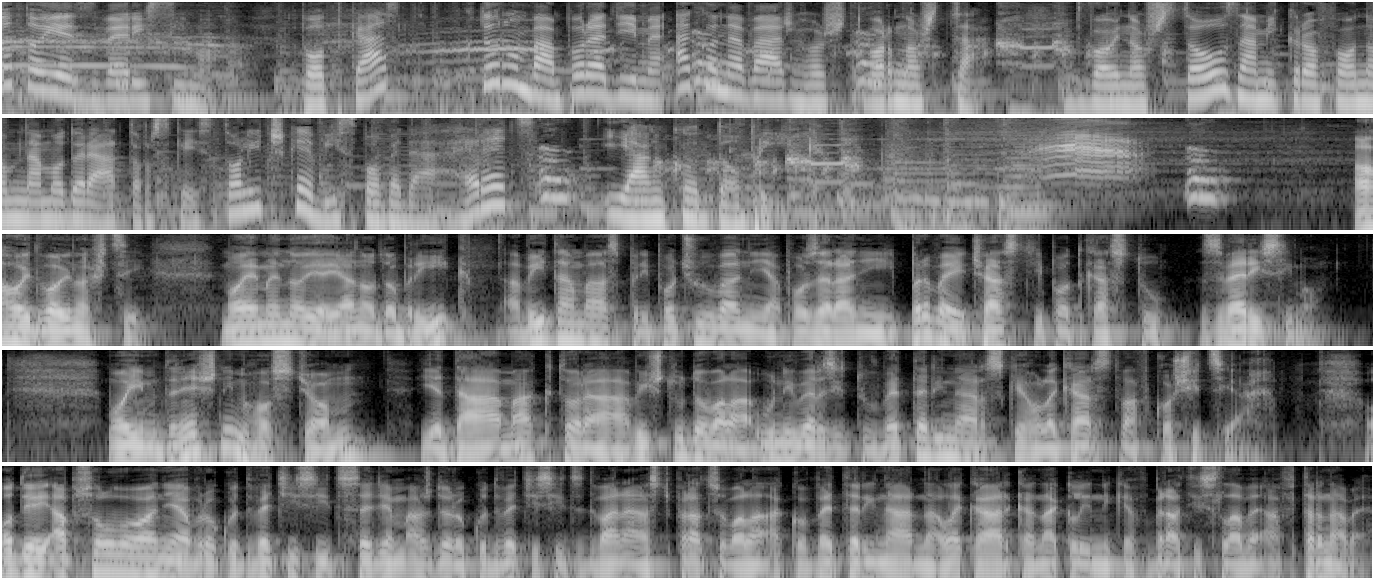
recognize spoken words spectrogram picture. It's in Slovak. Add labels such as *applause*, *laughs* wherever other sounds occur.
Toto je Zverisimo. Podcast, v ktorom vám poradíme ako na vášho štvornožca. Dvojnožcov za mikrofónom na moderátorskej stoličke vyspovedá herec Janko Dobrík. Ahoj dvojnožci. Moje meno je Jano Dobrík a vítam vás pri počúvaní a pozeraní prvej časti podcastu Zverisimo. Mojím dnešným hostom je dáma, ktorá vyštudovala Univerzitu veterinárskeho lekárstva v Košiciach. Od jej absolvovania v roku 2007 až do roku 2012 pracovala ako veterinárna lekárka na klinike v Bratislave a v Trnave.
